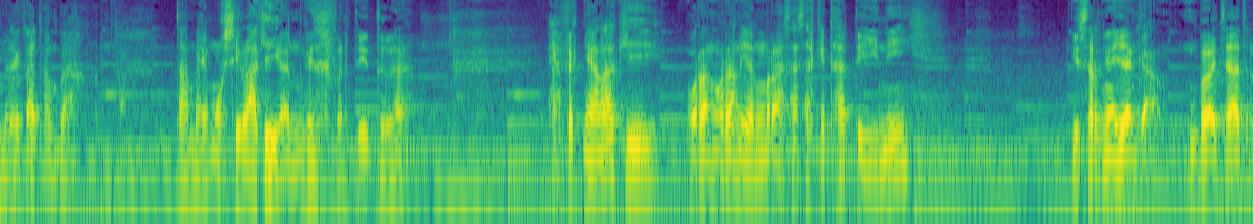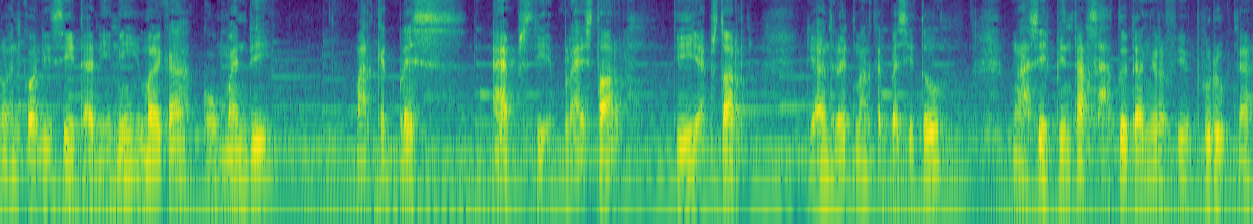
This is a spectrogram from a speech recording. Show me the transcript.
mereka tambah tambah emosi lagi kan mungkin seperti itu. Nah efeknya lagi orang-orang yang merasa sakit hati ini usernya yang nggak membaca term kondisi dan ini mereka komen di marketplace apps di Play Store di App Store di Android Marketplace itu ngasih bintang satu dan review buruk nah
